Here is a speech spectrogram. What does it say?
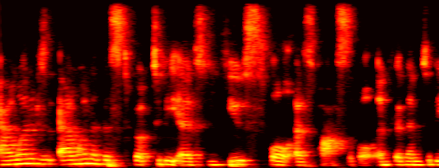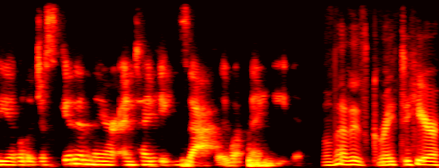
I wanted I wanted this book to be as useful as possible and for them to be able to just get in there and take exactly what they needed. Well, that is great to hear.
